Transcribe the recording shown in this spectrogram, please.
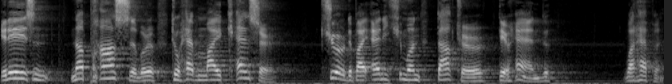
it is not possible to have my cancer cured by any human doctor, their hand, what happened?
